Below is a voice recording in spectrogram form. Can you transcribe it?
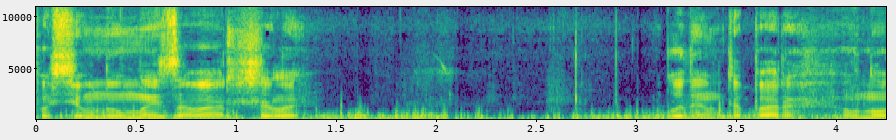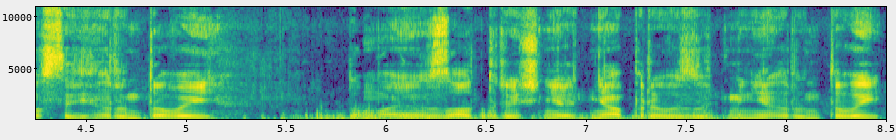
Посівну ми завершили. Будемо тепер вносити ґрунтовий. Думаю, з завтрашнього дня привезуть мені ґрунтовий.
